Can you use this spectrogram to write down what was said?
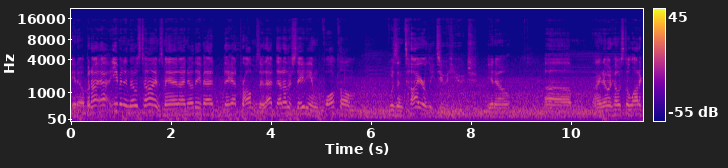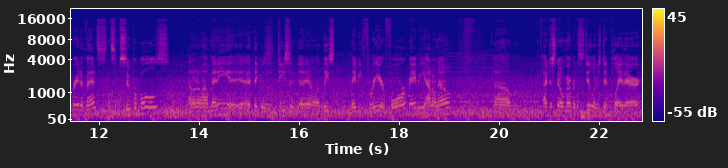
you know. But I, I, even in those times, man, I know they've had they had problems there. That that other stadium, Qualcomm, was entirely too huge. You know, um, I know it hosted a lot of great events and some Super Bowls. I don't know how many. I think it was a decent, you know, at least maybe three or four, maybe. I don't know. Um, I just know. Remember, the Steelers did play there.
